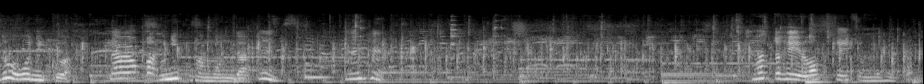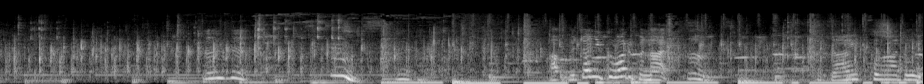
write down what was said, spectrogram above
どう？お肉は。柔らかお肉がもんだうん。うんもっと火弱くていいと思うほんとうんうん。あ豚肉悪くない。うん。大根はどうや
